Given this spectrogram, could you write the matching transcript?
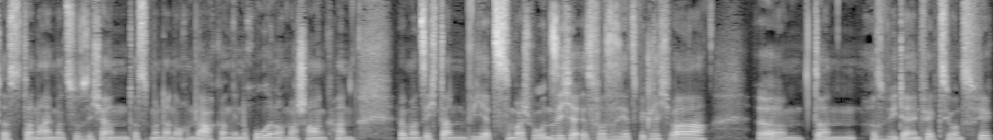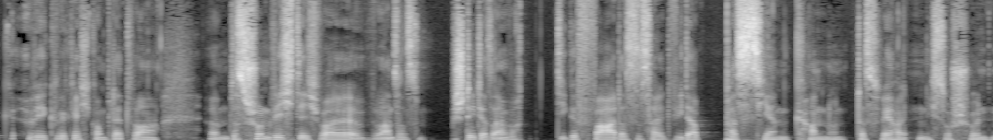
das dann einmal zu sichern, dass man dann auch im Nachgang in Ruhe nochmal schauen kann. Wenn man sich dann, wie jetzt zum Beispiel, unsicher ist, was es jetzt wirklich war, ähm, dann, also wie der Infektionsweg Weg wirklich komplett war, ähm, das ist schon wichtig, weil ansonsten besteht jetzt einfach die Gefahr, dass es halt wieder passieren kann und das wäre halt nicht so schön,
